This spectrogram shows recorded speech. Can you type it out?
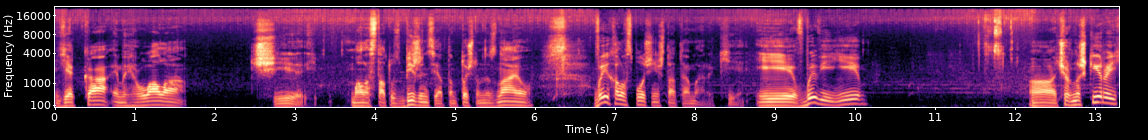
яка емігрувала чи мала статус біженця, я там точно не знаю. Виїхала в Сполучені Штати Америки і вбив її чорношкірий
